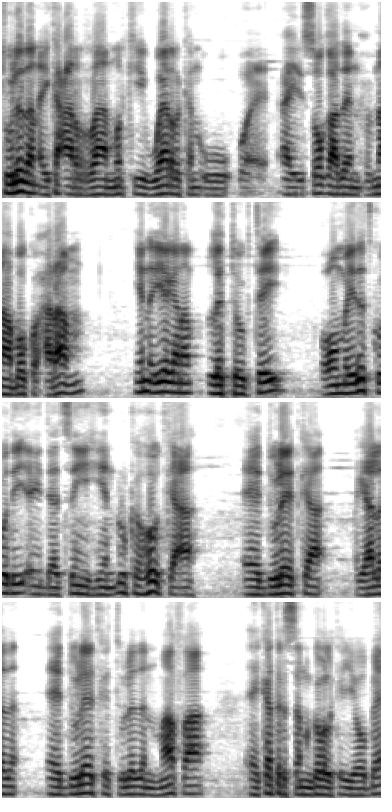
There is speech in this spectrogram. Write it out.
tuuladan ay ka cararaan markii weerarkan uu ay soo qaadeen xubnaha boko xaram in iyagana la toogtay oo meydadkoodii ay daadsan yihiin dhulka howdka ah ee duuleedka magaalada ee duuleedka tuuladan mafa ee ka tirsan gobolka yoobe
